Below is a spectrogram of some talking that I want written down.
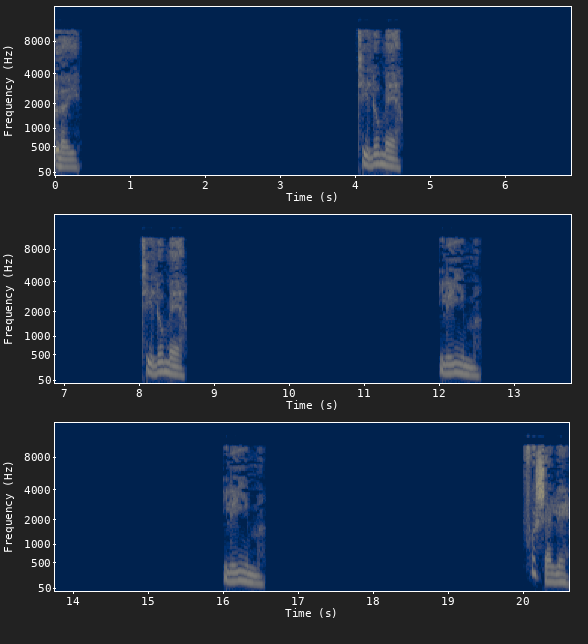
Øy. Til og med. Til og med. Lim. Lim. Forskjellig.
